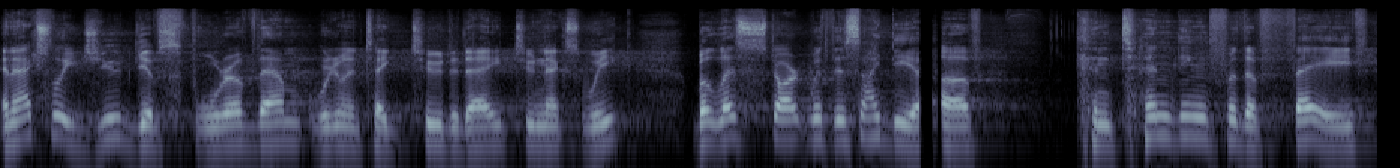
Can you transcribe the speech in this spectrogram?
And actually, Jude gives four of them. We're going to take two today, two next week. But let's start with this idea of contending for the faith.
